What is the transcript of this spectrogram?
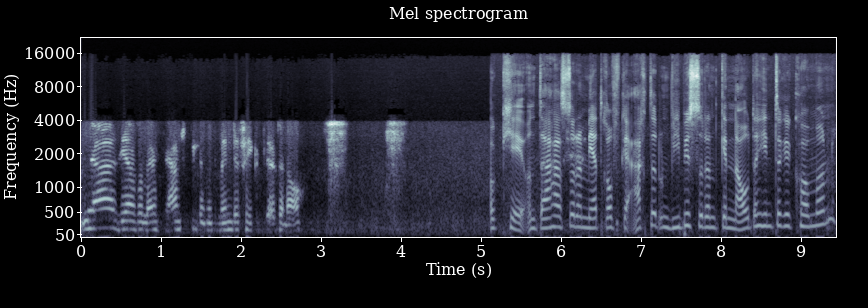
ja, sehr so leichte Anspielungen im Endeffekt, ja genau. Okay, und da hast du dann mehr drauf geachtet und wie bist du dann genau dahinter gekommen?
